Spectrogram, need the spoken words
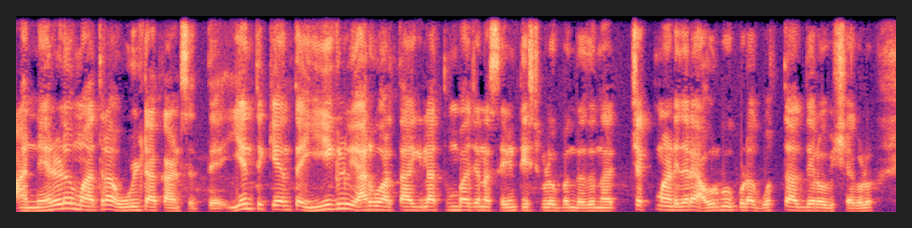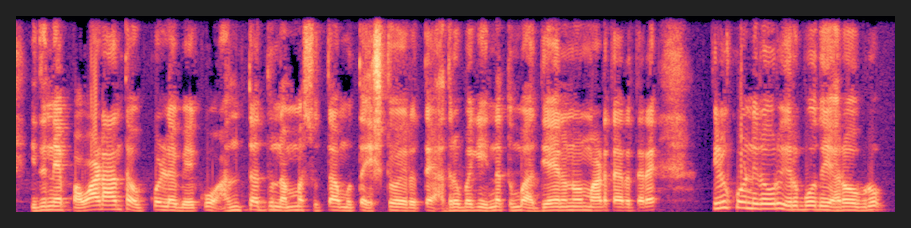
ಆ ನೆರಳು ಮಾತ್ರ ಉಲ್ಟಾ ಕಾಣಿಸುತ್ತೆ. ಏಂತಕ್ಕೆ ಅಂತ ಈಗಲೂ ಯಾರಿಗೂ ಅರ್ಥ ಆಗಿಲ್ಲ. ತುಂಬಾ ಜನ ಸೈಂಟಿಸ್ಟ್ಗಳು ಬಂದು ಅದನ್ನ ಚೆಕ್ ಮಾಡಿದರೆ. ಅವ್ರಿಗೂ ಕೂಡ ಗೊತ್ತಾಗದೇ ಇರೋ ವಿಷಯಗಳು. ಇದನ್ನೇ ಪವಾಡ ಅಂತ ಒಪ್ಕೊಳ್ಳೇಬೇಕು. ಅಂಥದ್ದು ನಮ್ಮ ಸುತ್ತಮುತ್ತ ಎಷ್ಟೋ ಇರುತ್ತೆ. ಅದ್ರ ಬಗ್ಗೆ ಇನ್ನೂ ತುಂಬಾ ಅಧ್ಯಯನವೂ ಮಾಡ್ತಾ ಇರ್ತಾರೆ. ತಿಳ್ಕೊಂಡಿರೋರು ಇರ್ಬೋದು ಯಾರೋ ಒಬ್ರು.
